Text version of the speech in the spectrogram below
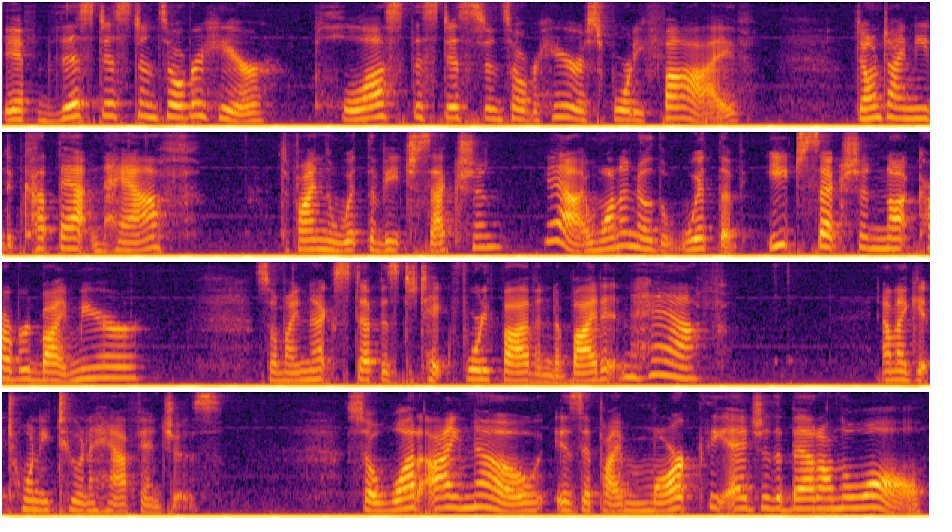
If this distance over here plus this distance over here is 45, don't I need to cut that in half to find the width of each section? Yeah, I want to know the width of each section not covered by mirror. So my next step is to take 45 and divide it in half, and I get 22 and a half inches. So what I know is if I mark the edge of the bed on the wall,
